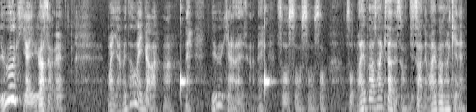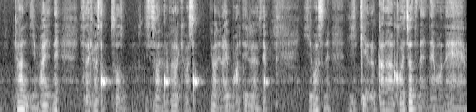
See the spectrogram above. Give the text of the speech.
勇気がいりますよね。まあ、やめた方がいいかな。うん。ね。勇気はないですからね。そうそうそうそう。そう、マイプラさん来たんですよ。実はね、マイプラさん来てね、キャンディー前ね、いただきました。そうそう。実はね、マイプラさん来ました。今ね、ライブ回ってるぐらいですね。いきますね。いけるかな？これちょっとね、でもね、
